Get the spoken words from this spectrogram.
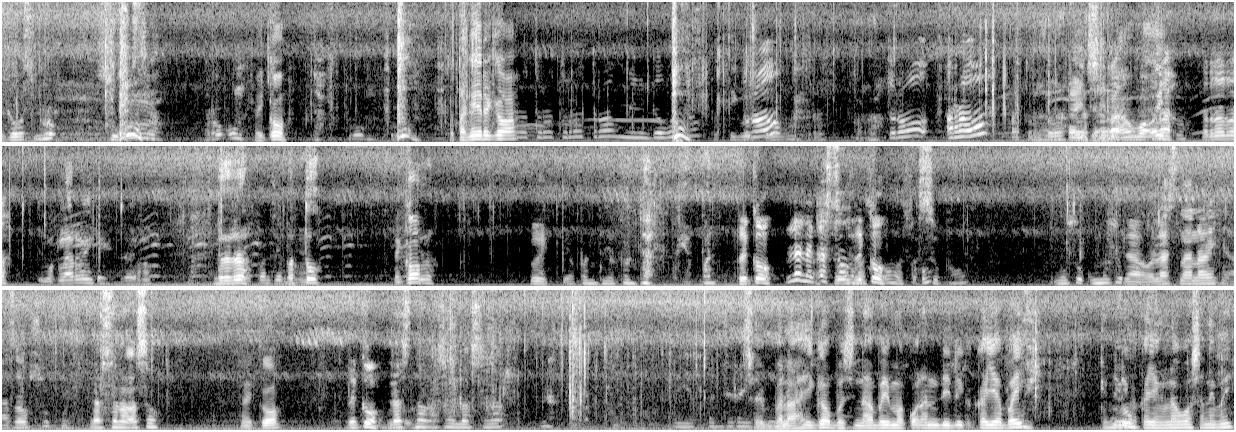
Gawas bro. Raiko. Tatagay Raiko ha. Turo turo turo. May gawa. Turo. Turo. Aro. Ay, Sinawa, oy. Tara, tara. Maklaro eh. Dara, bato. Raiko. Uy, Yapan, yapan. Yapan. Rico. Wala nag-aso. Rico. Musok, musok. Ya, ulas na noy, aso. Lasa ng aso. Raiko. Rico. Last na aso, last na. Sa balahi ka, ba sinabay makuan dili ka kaya bay? Dili ka kayang lawas ani bay?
